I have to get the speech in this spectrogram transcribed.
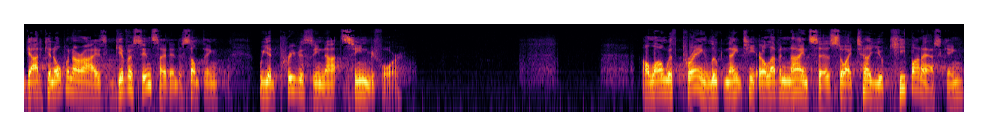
God can open our eyes, give us insight into something we had previously not seen before. Along with praying, Luke 19, 11, 9 says, So I tell you, keep on asking,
